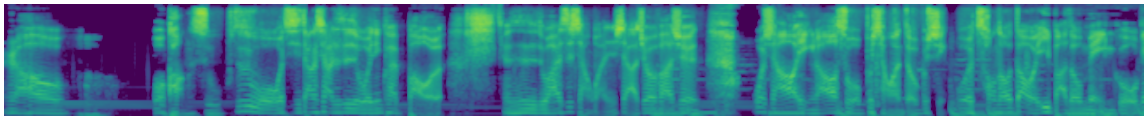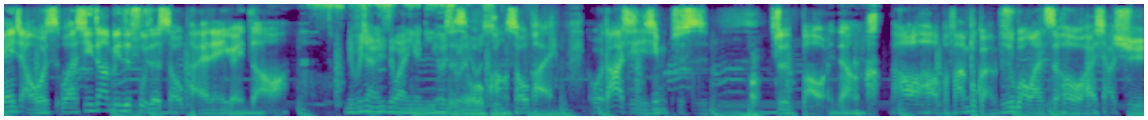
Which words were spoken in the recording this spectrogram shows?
然后。我狂输，就是我，我其实当下就是我已经快爆了，可是我还是想玩一下，就会发现我想要赢，然后说我不想玩都不行，我从头到尾一把都没赢过。我跟你讲，我是玩心脏病是负责收牌的那一个，你知道吗？你不想一直玩一个，你会输。我狂收牌，我当时其实已经就是就是爆了，你知道吗？然后好，反正不管，就是玩完之后我还下去，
